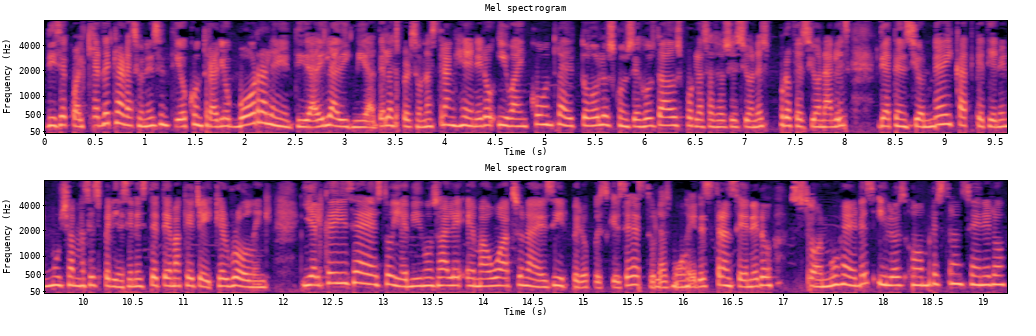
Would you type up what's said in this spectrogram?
dice cualquier declaración en sentido contrario borra la identidad y la dignidad de las personas transgénero y va en contra de todos los consejos dados por las asociaciones profesionales de atención médica que tienen mucha más experiencia en este tema que J.K. Rowling. Y el que dice esto, y ahí mismo sale Emma Watson a decir, pero pues ¿qué es esto? Las mujeres transgénero son mujeres y los hombres transgénero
